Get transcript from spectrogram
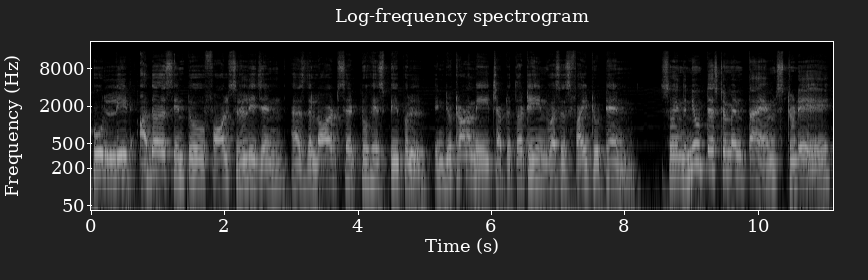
who lead others into false religion, as the Lord said to his people in Deuteronomy chapter 13, verses 5 to 10. So, in the New Testament times today,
